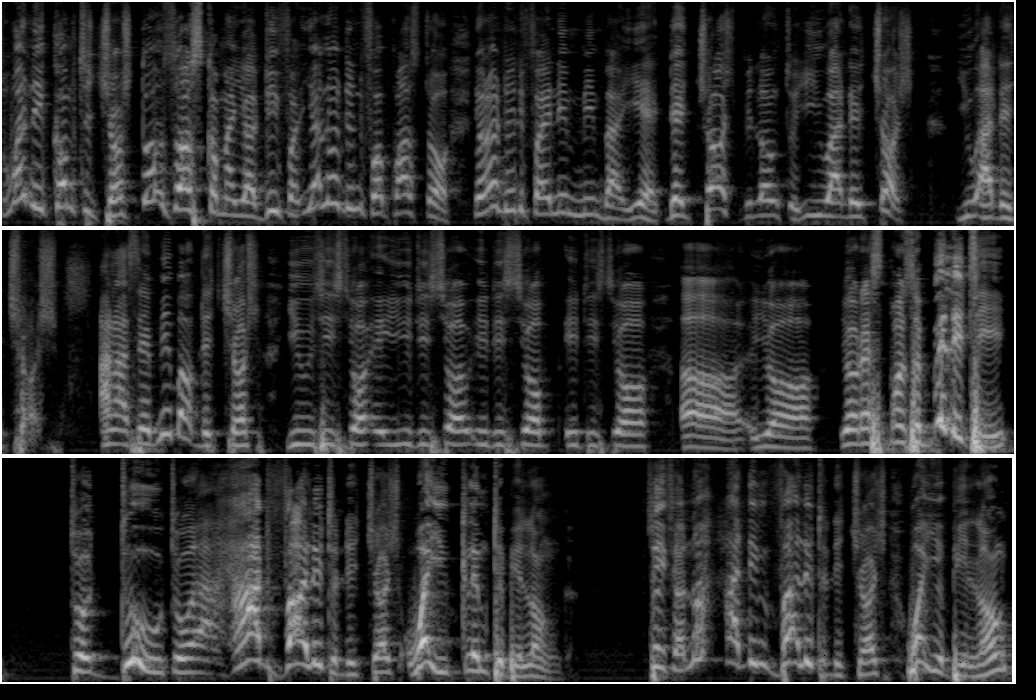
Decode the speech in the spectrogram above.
So when you come to church, don't just come and you are doing for you're not doing it for pastor, you're not doing it for any member here. The church belongs to you. You are the church. You are the church. And as a member of the church, you, it is your it is your it is your it is your uh your your responsibility to do to add value to the church where you claim to belong. So if you're not adding value to the church where you belong,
